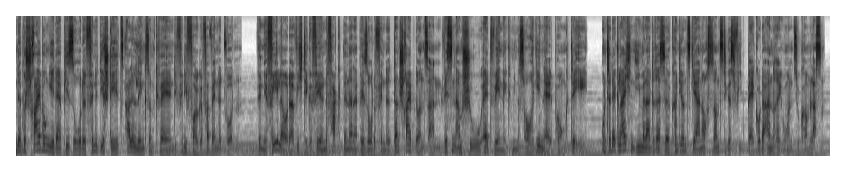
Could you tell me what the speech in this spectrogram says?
In der Beschreibung jeder Episode findet ihr stets alle Links und Quellen, die für die Folge verwendet wurden. Wenn ihr Fehler oder wichtige fehlende Fakten in einer Episode findet, dann schreibt uns an wissenamschuh.wenig-originell.de. Unter der gleichen E-Mail-Adresse könnt ihr uns gerne auch sonstiges Feedback oder Anregungen zukommen lassen.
